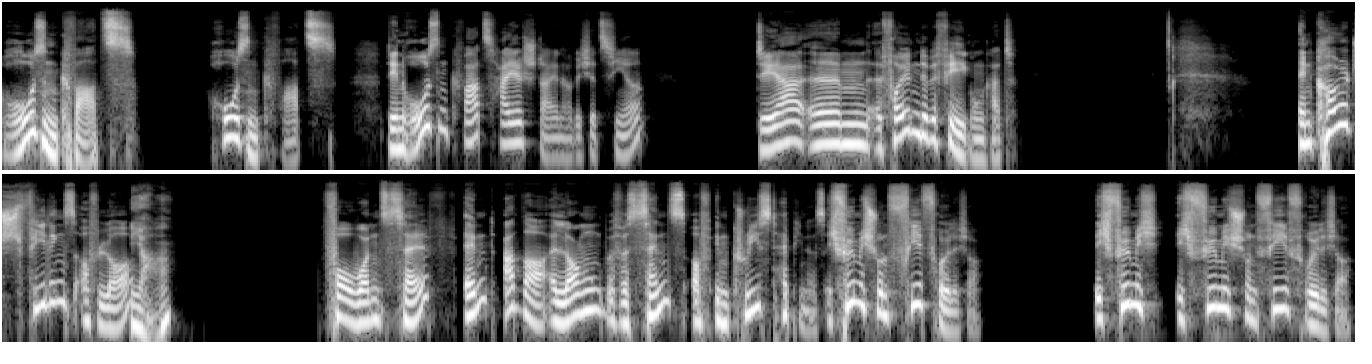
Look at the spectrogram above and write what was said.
Rosenquarz. Rosenquarz. Den Rosenquarz-Heilstein habe ich jetzt hier, der ähm, folgende Befähigung hat. Encourage feelings of love Ja. for oneself and other along with a sense of increased happiness. Ich fühle mich schon viel fröhlicher. Ich fühle mich, ich fühle mich schon viel fröhlicher.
